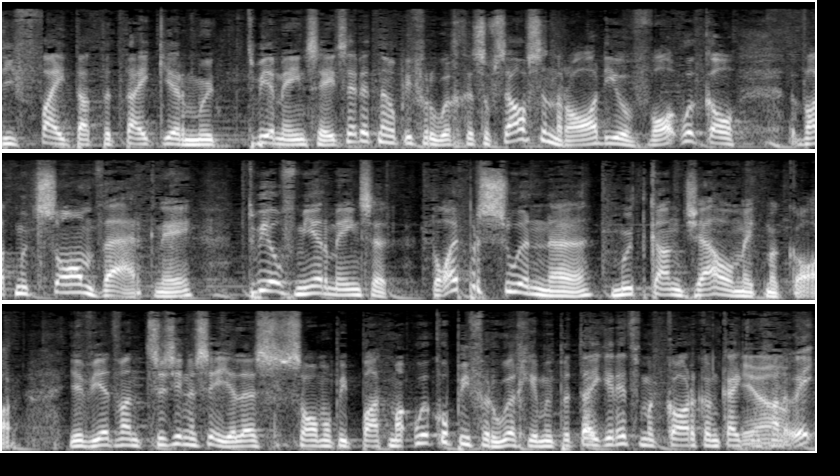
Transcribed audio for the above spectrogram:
die feit dat baie keer moet twee mense, het sy dit nou op die verhoog is of selfs in radio of waar ook al wat moet saamwerk, nê? Nee? Twee of meer mense. Daai persone moet kan gel met mekaar. Jy weet want soos jy nou sê, julle is saam op die pad, maar ook op die verhoog. Jy moet baie keer net vir mekaar kan kyk en Ja. gaan, "Hey,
